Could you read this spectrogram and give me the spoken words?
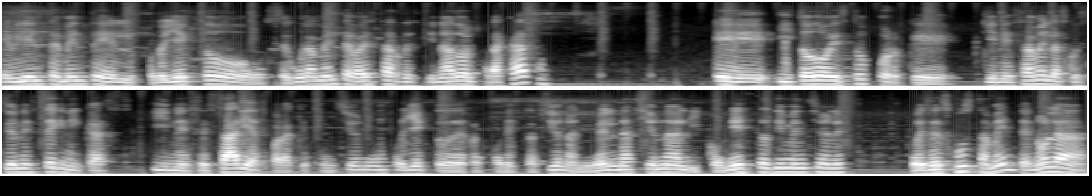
evidentemente el proyecto seguramente va a estar destinado al fracaso. Eh, y todo esto porque quienes saben las cuestiones técnicas y necesarias para que funcione un proyecto de reforestación a nivel nacional y con estas dimensiones, pues es justamente, ¿no? La,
